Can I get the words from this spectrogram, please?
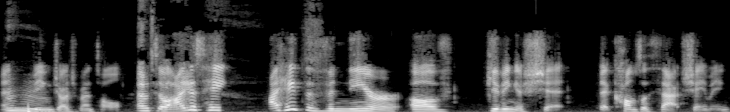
and Mhm. being judgmental. Oh, So I just hate I hate the veneer of giving a shit that comes with fat shaming.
